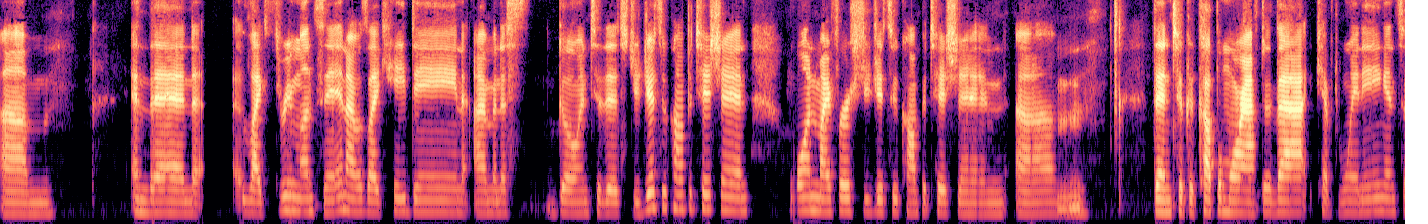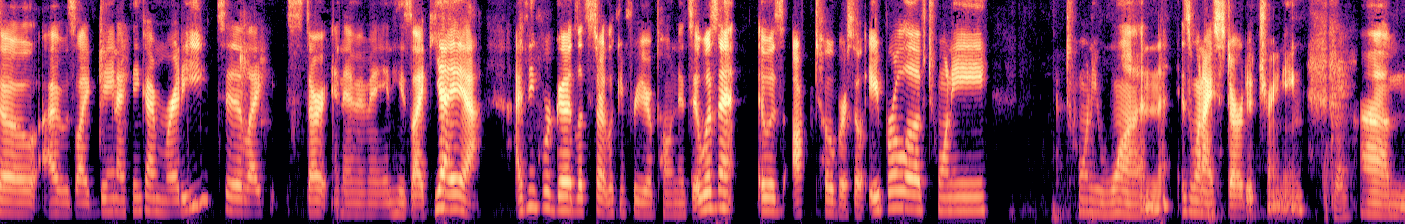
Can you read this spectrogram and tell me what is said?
um, and then like three months in, I was like, hey Dane, I'm gonna go into this jujitsu competition. Won my first jujitsu competition. Um, then took a couple more after that kept winning and so i was like dane i think i'm ready to like start in mma and he's like yeah yeah, yeah. i think we're good let's start looking for your opponents it wasn't it was october so april of 2021 is when i started training okay um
